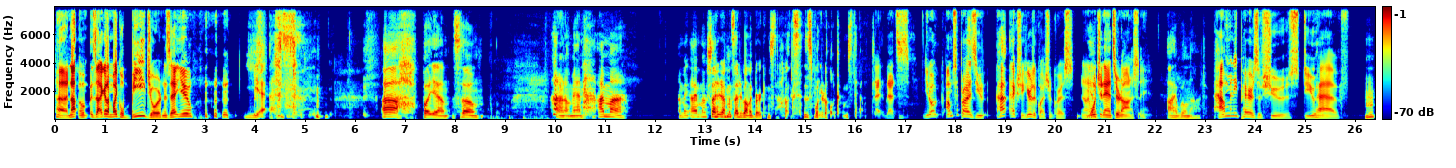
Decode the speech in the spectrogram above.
Uh, not um, is I got a Michael B. Jordan. Is that you? Yes. uh but yeah, so I don't know, man. I'm uh I mean I'm excited I'm excited about my Birkenstocks is what it all comes down to. That's you know I'm surprised you. How, actually, here's a question, Chris. And I Yeah. want you to answer it honestly. I will not. How many pairs of shoes do you have Mhm.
